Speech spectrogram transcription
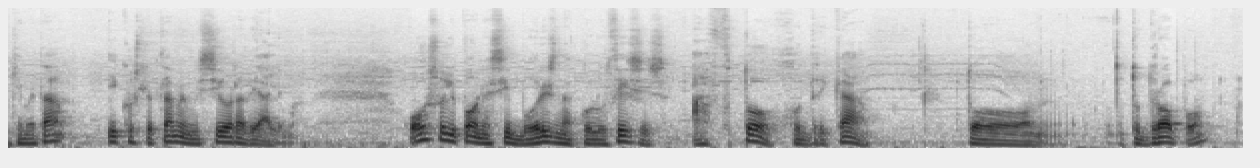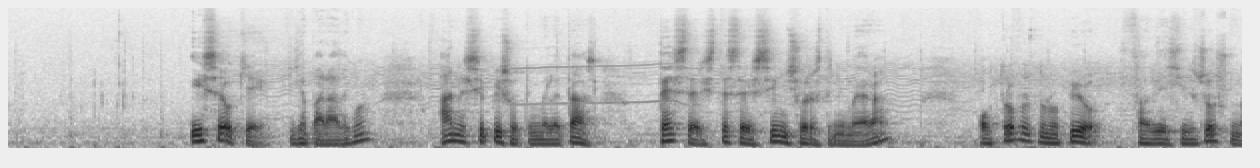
και μετά 20 λεπτά με μισή ώρα διάλειμμα. Όσο λοιπόν εσύ μπορείς να ακολουθήσεις αυτό χοντρικά το, τον τρόπο, είσαι ok. Για παράδειγμα, αν εσύ πεις ότι μελετάς 4-4,5 ώρες την ημέρα, ο τρόπος τον οποίο θα διαχειριζόσουν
